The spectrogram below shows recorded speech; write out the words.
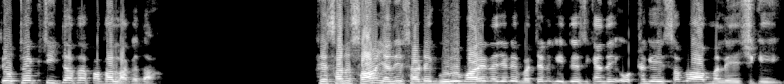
ਤੇ ਉੱਥੇ ਇੱਕ ਚੀਜ਼ ਦਾ ਤਾਂ ਪਤਾ ਲੱਗਦਾ। ਫਿਰ ਸਾਨੂੰ ਸਮਝ ਆਉਂਦੀ ਸਾਡੇ ਗੁਰੂ ਮਹਾਰਾਜ ਨੇ ਜਿਹੜੇ ਬਚਨ ਕੀਤੇ ਸੀ, ਕਹਿੰਦੇ ਉੱਠ ਗਈ ਸਭਾ ਮਲੇਸ਼ ਕੀ,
